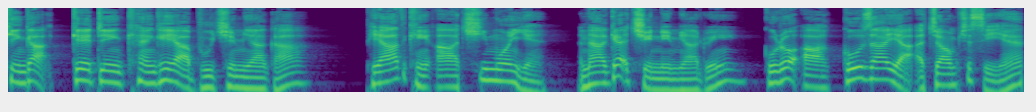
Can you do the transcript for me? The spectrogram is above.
ခင်ကကယ်တင်ခံခဲ့ရဘူးခြင်းများက ဖျားသခင်အားချီးမွမ်းရန်အနာဂတ်အခြေအနေများတွင် ကိုရော့အားကိုးစားရာအကြောင်းဖြစ်စေရန်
